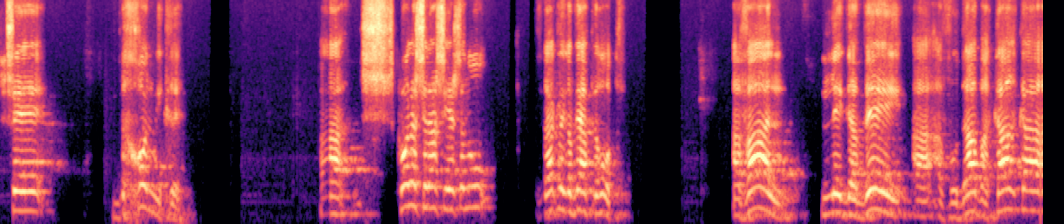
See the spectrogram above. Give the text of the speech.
שבכל מקרה, כל השאלה שיש לנו זה רק לגבי הפירות, אבל לגבי העבודה בקרקע,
